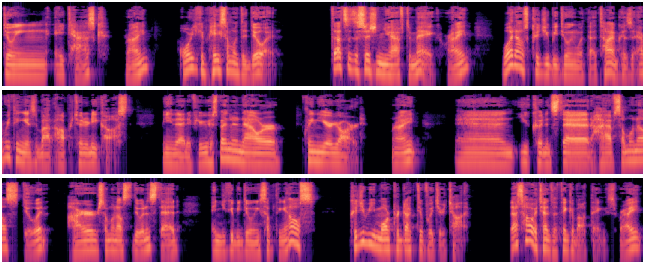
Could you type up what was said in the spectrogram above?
doing a task, right? Or you can pay someone to do it. That's a decision you have to make, right? What else could you be doing with that time? Because everything is about opportunity cost, meaning that if you spend an hour cleaning your yard, right? And you could instead have someone else do it hire someone else to do it instead, and you could be doing something else. Could you be more productive with your time? That's how I tend to think about things, right?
